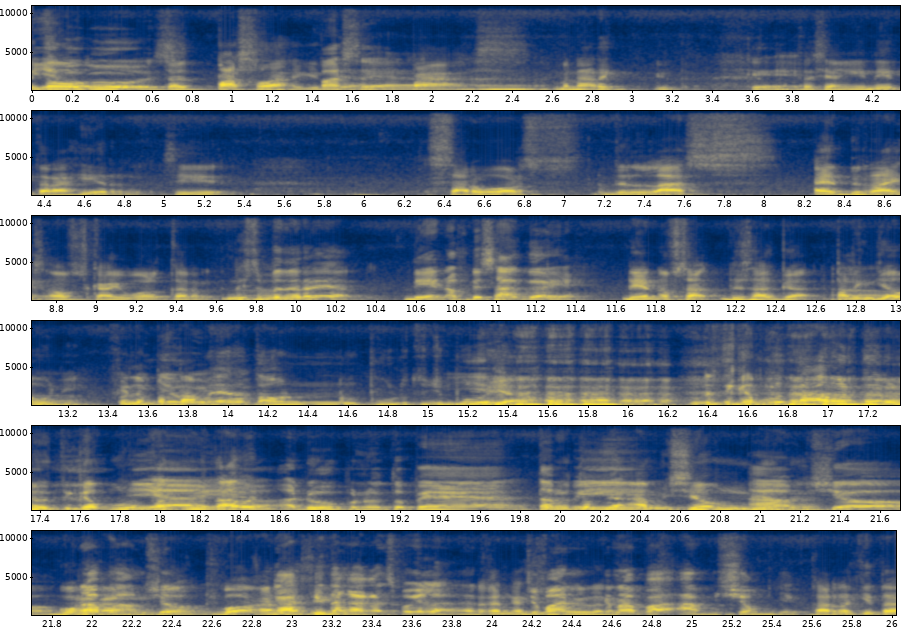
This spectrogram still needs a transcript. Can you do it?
itu bagus. pas lah gitu Pas ya. Pas. Ah. Menarik gitu. Oke. Terus yang ini terakhir si Star Wars The Last eh The Rise of Skywalker. Ini sebenarnya The End of the Saga ya? The End of Sa- the Saga paling Oh, jauh nih. Film paling jauh pertamanya ya? tuh tahun 60 70 ya. Udah 30 tahun tuh loh, 30 Iya, 40 tahun. Aduh, penutupnya tapi Penutupnya Amsyong gitu. Amsyong. Gua kenapa Amsyong? gua akan Nggak, kasih- kita nggak akan spoiler. akan kasih Cuman spoiler. kenapa Amsyong, Jack? Karena kita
